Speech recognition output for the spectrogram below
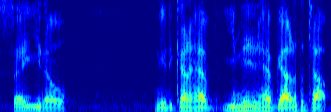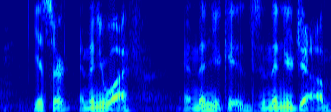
say, you know, you need to kind of have you need to have God at the top, Yes, sir. and then your wife, and then your kids, and then your job.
